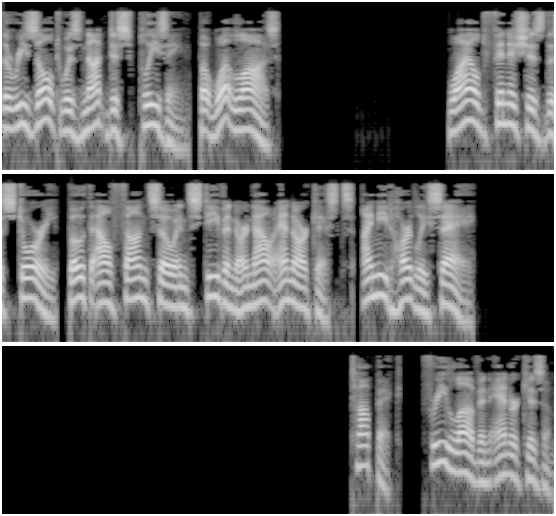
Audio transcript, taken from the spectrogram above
The result was not displeasing, but what laws? Wilde finishes the story, both Alfonso and Stephen are now anarchists, I need hardly say. Free love and anarchism.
